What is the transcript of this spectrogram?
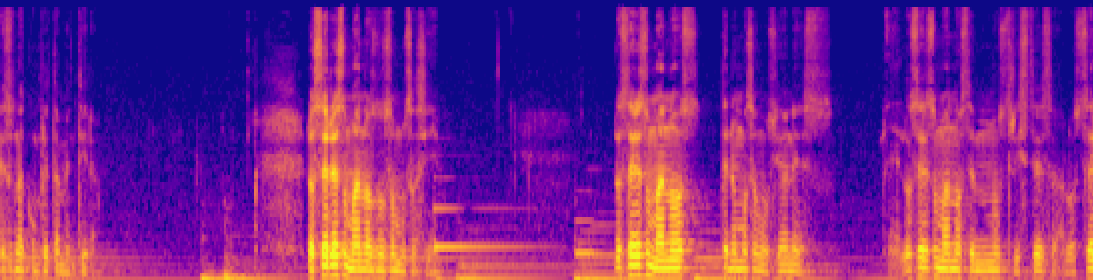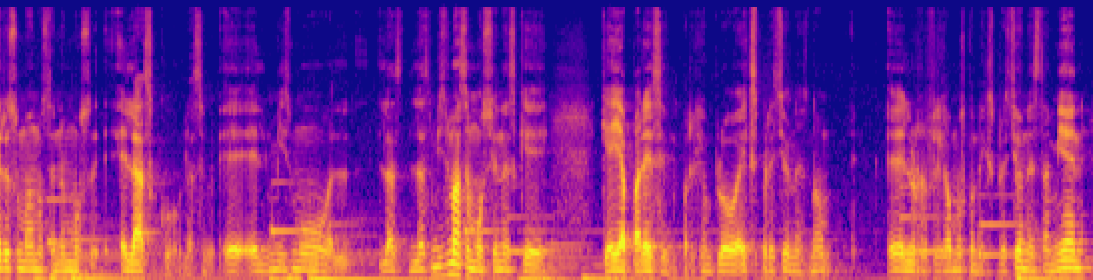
es una completa mentira. Los seres humanos no somos así. Los seres humanos tenemos emociones, los seres humanos tenemos tristeza, los seres humanos tenemos el asco, las, eh, el mismo, las, mismas emociones que, que, ahí aparecen, por ejemplo, expresiones, ¿no? Eh, lo reflejamos con expresiones también,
